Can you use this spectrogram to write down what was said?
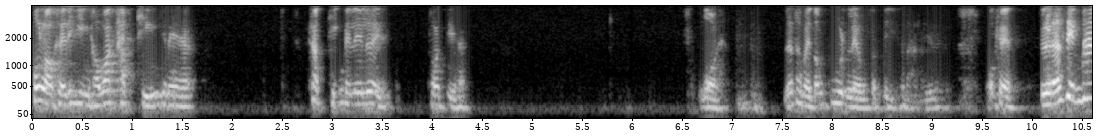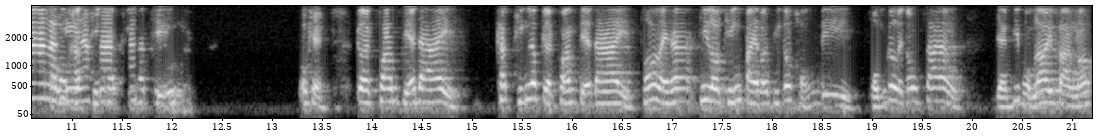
พวกเราเคยได้ยินคำว่าคัดทิ้งใช่ไหมฮะคัดทิ้งไปเรื่อยๆโทษทีฮะโอ้ยแล้วทำไมต้องพูดเร็วสปีดขนาดนี้เลยโอเค เหลือสิบห้านาเราทีคัดนะทิ้งคะคัดทิ้งคัดทิ้ง โอเค เกิดความเสียดาย คัดทิ้งแล้วเกิดความเสียดายเพราะอะไรฮะที่เราทิ้งไปบางทีก็ของดี ผมก็เลยต้องสร้างอย่างที่ผมเล่าให้ฟังเนาะ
